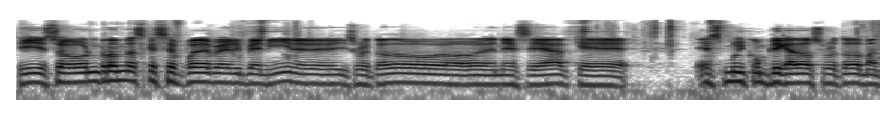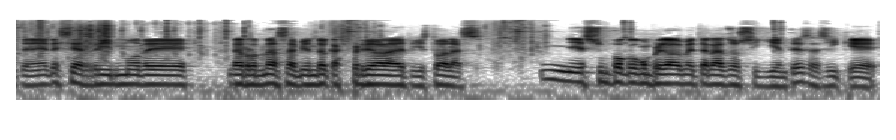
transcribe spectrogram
Sí, son rondas que se puede ver venir eh, y sobre todo en SA que es muy complicado sobre todo mantener ese ritmo de, rondas sabiendo que has perdido la de pistolas. Es un poco complicado meter las dos siguientes, así que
